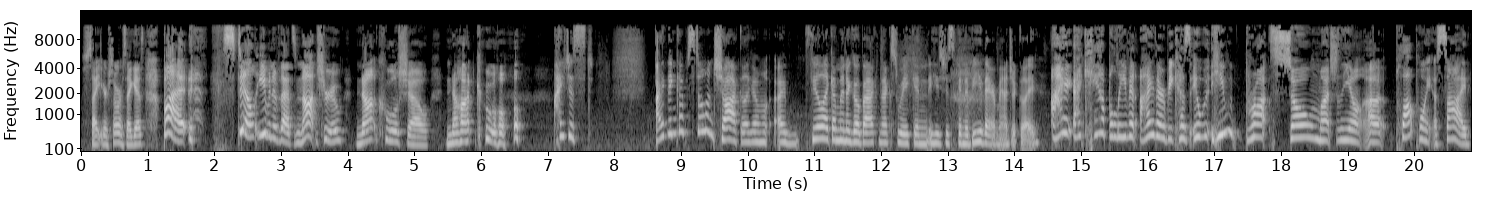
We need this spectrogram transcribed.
cite your source, I guess. But still, even if that's not true, not cool show, not cool. I just I think I'm still in shock. Like I'm I feel like I'm going to go back next week and he's just going to be there magically. I, I can't believe it either because it he brought so much you know uh, plot point aside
